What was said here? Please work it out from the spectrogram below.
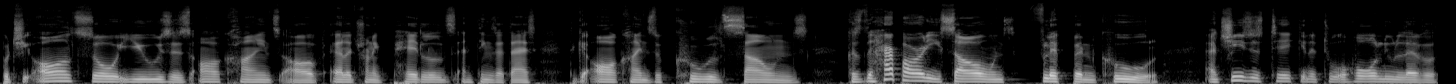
but she also uses all kinds of electronic pedals and things like that to get all kinds of cool sounds. Because the harp already sounds flippin' cool. And she's just taking it to a whole new level.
